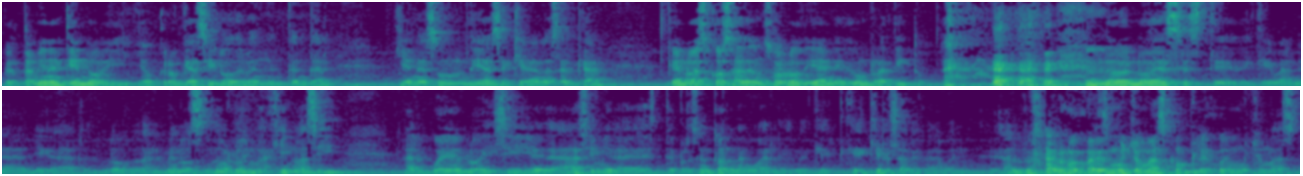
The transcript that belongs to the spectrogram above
pero también entiendo y yo creo que así lo deben entender quienes un día se quieran acercar que no es cosa de un solo día ni de un ratito no no es este de que van a llegar no, al menos no lo imagino así al pueblo y sí ah sí mira te presento al Nahual ¿qué, quieres saber? Ah, a lo mejor es mucho más complejo y mucho más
